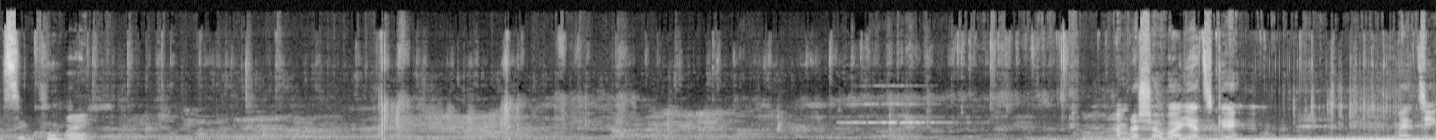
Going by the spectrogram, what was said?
আছে ঘুমায়। আমরা সবাই আজকে ম্যাচিং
